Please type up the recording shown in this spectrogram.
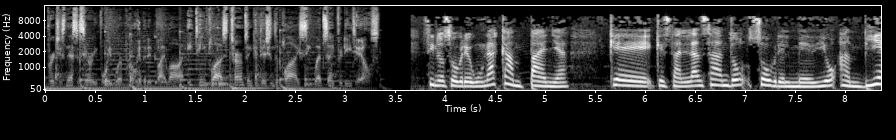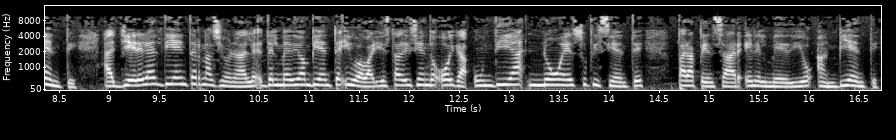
No purchase necessary. Void where prohibited by law. 18 plus terms and conditions apply. See website for details. sino sobre una campaña que, que están lanzando sobre el medio ambiente. Ayer era el Día Internacional del Medio Ambiente y Bavaria está diciendo, oiga, un día no es suficiente para pensar en el medio ambiente.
